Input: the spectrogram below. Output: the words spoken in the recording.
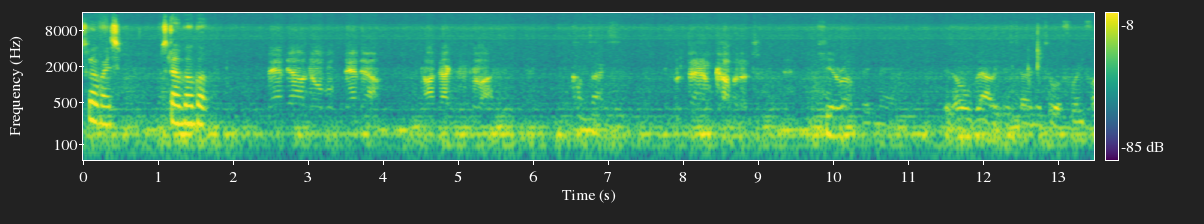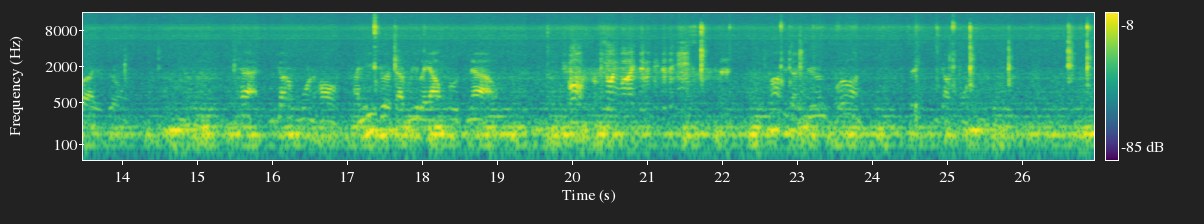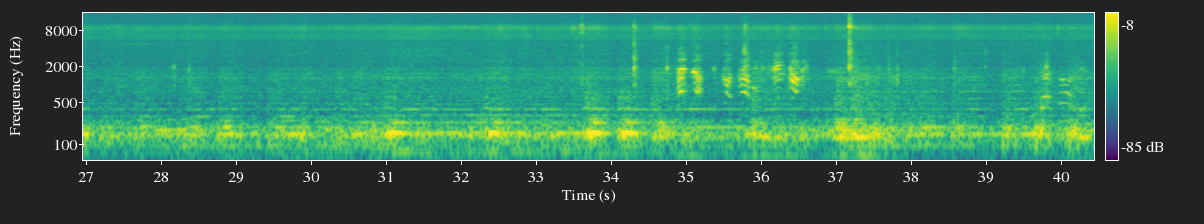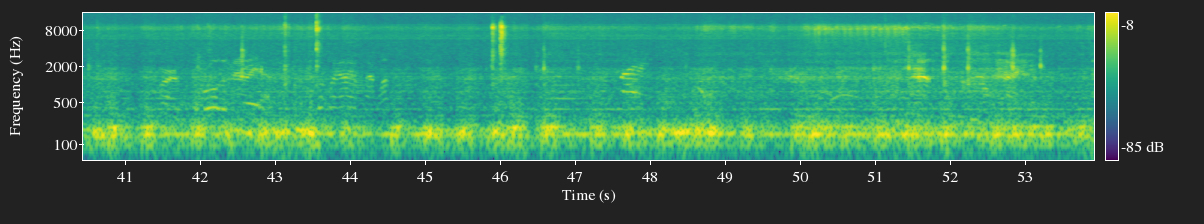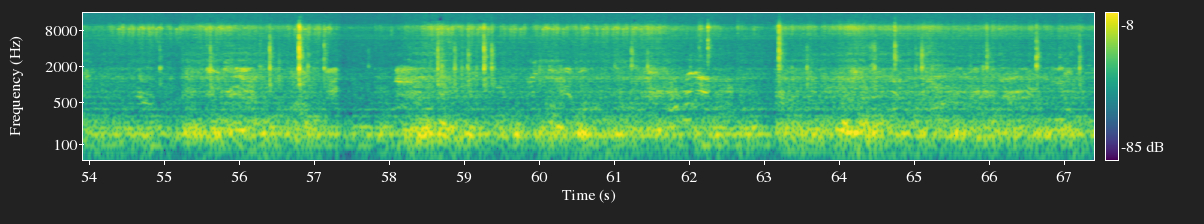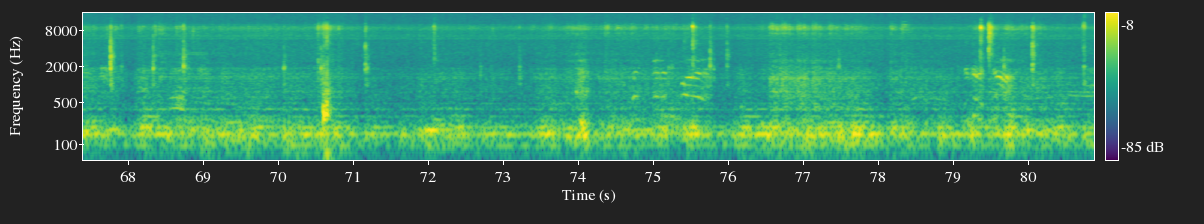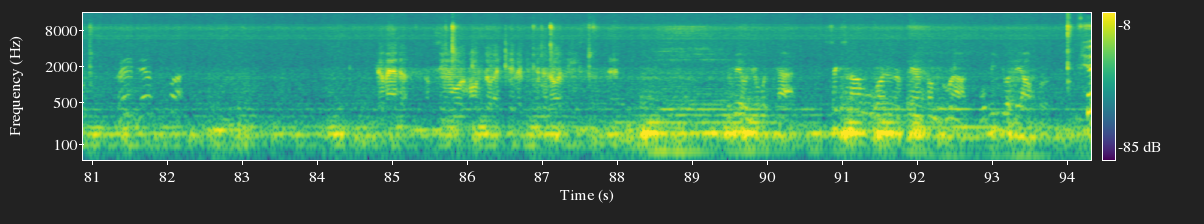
Let's go, guys. Let's go, go, go. Stand down, Noble. Stand down. Contact. Contacts. The damn covenant. Cheer up.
